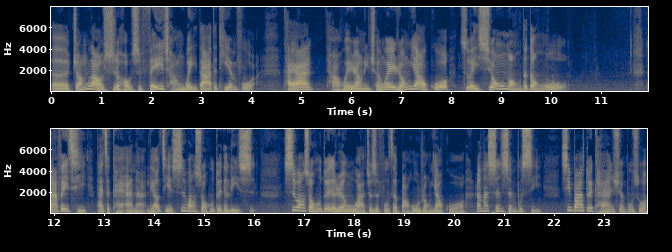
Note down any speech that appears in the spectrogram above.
呃，长老狮吼是非常伟大的天赋啊，凯安，它会让你成为荣耀国最凶猛的动物。拉菲奇带着凯安啊，了解狮王守护队的历史。狮王守护队的任务啊，就是负责保护荣耀国，让他生生不息。辛巴对凯恩宣布说：“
